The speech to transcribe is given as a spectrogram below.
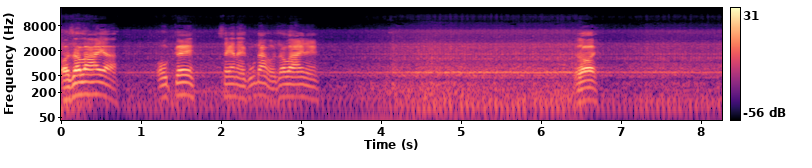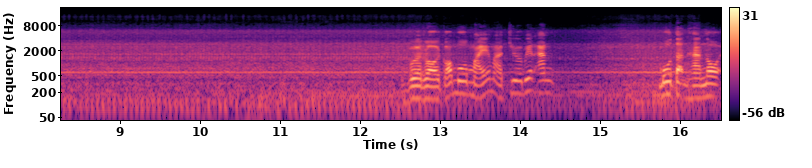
Ở Gia Lai à? Ok xe này cũng đang ở Gia Lai này. Rồi. Vừa rồi có mua máy mà chưa biết ăn. Mua tận Hà Nội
